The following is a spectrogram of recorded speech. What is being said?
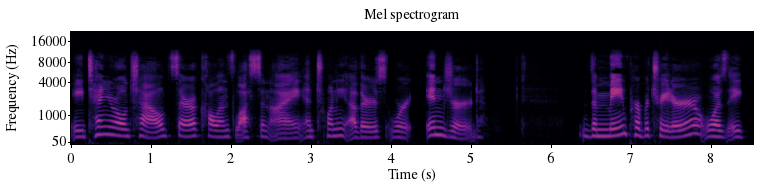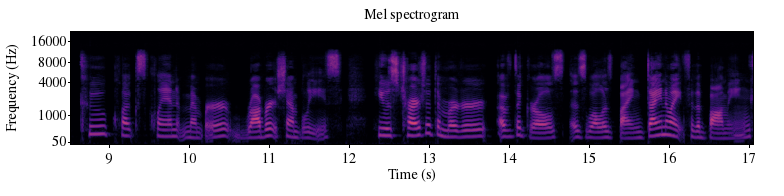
A 10 year old child, Sarah Collins, lost an eye, and 20 others were injured. The main perpetrator was a Ku Klux Klan member, Robert Chambliss. He was charged with the murder of the girls as well as buying dynamite for the bombing,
